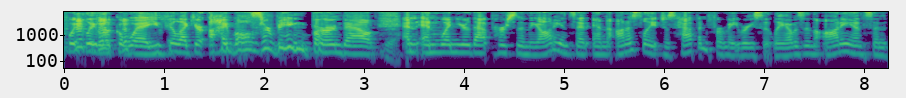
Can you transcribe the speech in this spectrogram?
quickly look away. You feel like your eyeballs are being burned out. Yeah. And and when you're that person in the audience, and, and honestly, it just happened for me recently. I was in the audience and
